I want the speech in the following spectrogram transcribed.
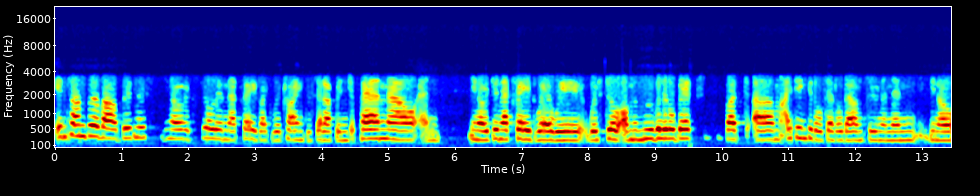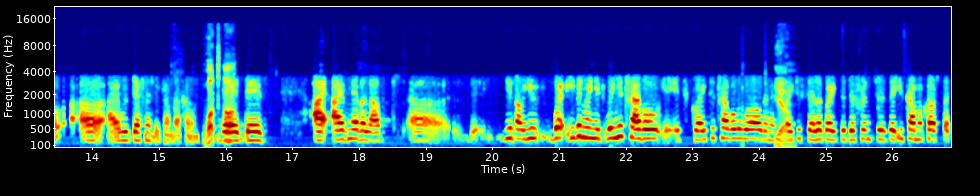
in terms of our business, you know, it's still in that phase. Like we're trying to set up in Japan now, and you know, it's in that phase where we're, we're still on the move a little bit. But um, I think it'll settle down soon, and then you know, uh, I would definitely come back home. What There, are- there's, I I've never loved. Uh, you know, you even when you when you travel, it's great to travel the world, and it's Yeah. great to celebrate the differences that you come across. But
